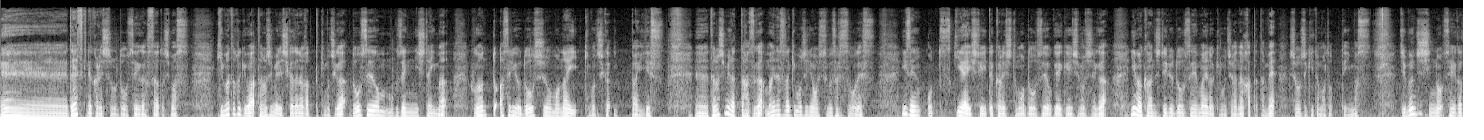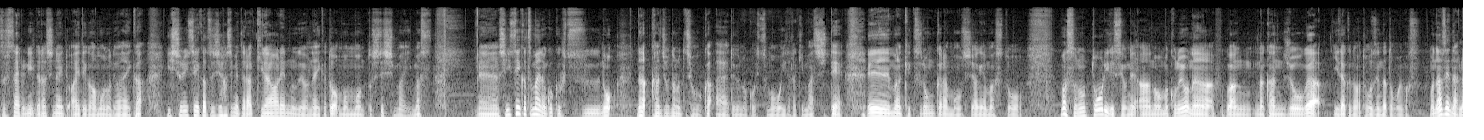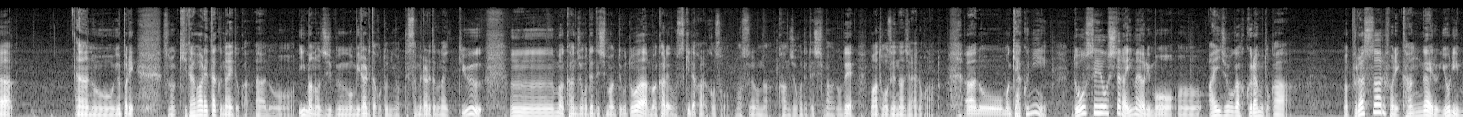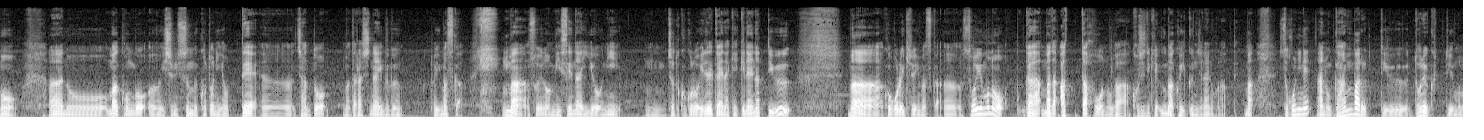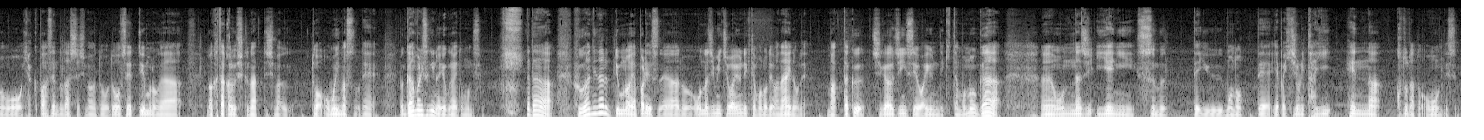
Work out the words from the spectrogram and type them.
えー、大好きな彼氏との同棲がスタートします。決まった時は楽しみで仕方なかった気持ちが、同棲を目前にした今、不安と焦りをどうしようもない気持ちがいっぱいです。えー、楽しみだったはずがマイナスな気持ちに押しつぶされそうです。以前、お付き合いしていた彼氏とも同棲を経験しましたが、今感じている同棲前の気持ちはなかったため、正直戸惑っています。自分自身の生活スタイルにだらしないと相手が思うのではないか、一緒に生活し始めたら嫌われるのではないかと悶々としてしまいます。えー、新生活前のごく普通のな感情なのでしょうか、えー、というのをご質問をいただきまして、えー、まあ、結論から申し上げますと、まあ、その通りですよね。あのまあ、このような不安な感情が抱くのは当然だと思います。ま、なぜなら、あのやっぱりその嫌われたくないとかあの今の自分を見られたことによって冷められたくないっていうう、まあ、感情が出てしまうということは、まあ、彼を好きだからこそ、まあ、そういうような感情が出てしまうので、まあ、当然なんじゃないのかなと。あの、まあ、逆に同棲をしたら今よりも、愛情が膨らむとか、まあ、プラスアルファに考えるよりもあの、まあ、今後、一緒に住むことによって、うん、ちゃんと、ま、だらしない部分と言いますか、まあ、そういうのを見せないように、うん、ちょっと心を入れ替えなきゃいけないなっていう、まあ、心意気と言いますか、うん、そういうものがまだあった方のが、個人的にはうまくいくんじゃないのかなって。まあ、そこにね、あの、頑張るっていう、努力っていうものを100%出してしまうと、同性っていうものが、まあ、堅苦しくなってしまうとは思いますので、ま、頑張りすぎるのは良くないと思うんですよ。ただ、不安になるっていうものはやっぱりですね、あの、同じ道を歩んできたものではないので、全く違う人生を歩んできたものが、うん、同じ家に住むっていうものってやっぱ非常に大変なことだと思うんですよ。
